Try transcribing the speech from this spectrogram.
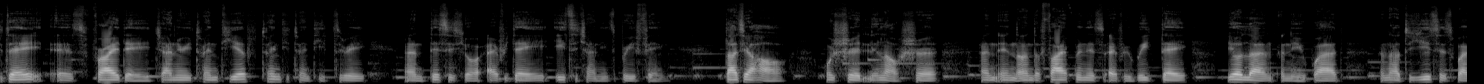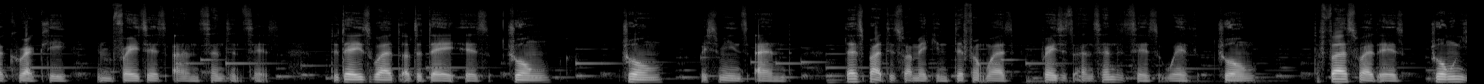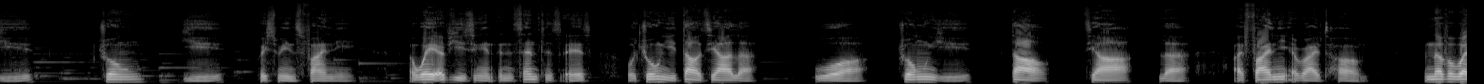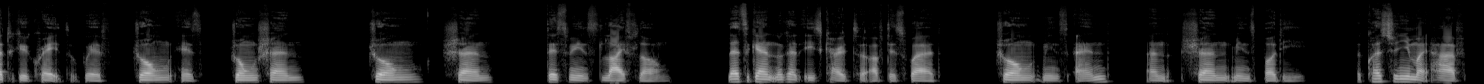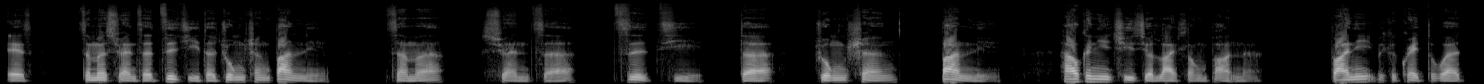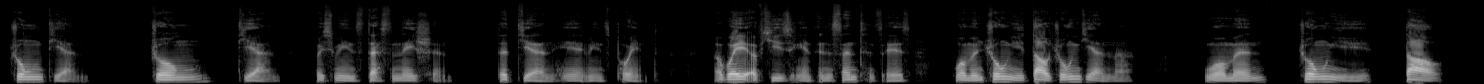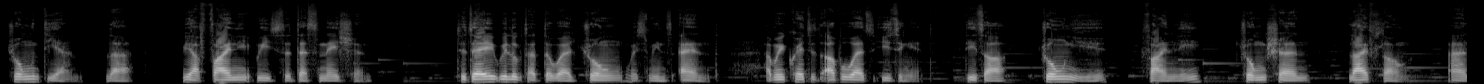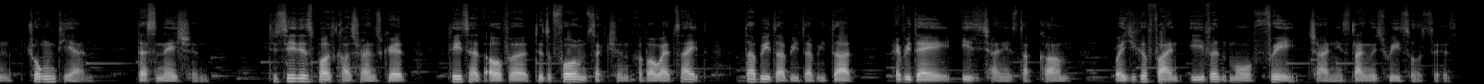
Today is Friday, January 20th, 2023, and this is your everyday easy Chinese briefing. 大家好，我是林老师, and in under 5 minutes every weekday, you'll learn a new word and how to use this word correctly in phrases and sentences. Today's word of the day is 中,中, which means end. Let's practice by making different words, phrases, and sentences with 中. The first word is 终于, zhong yu, which means finally. A way of using it in a sentence is 我终于到家了。我终于到家了。I finally arrived home. Another word we could create with 终 is 终身。终身. This means lifelong. Let's again look at each character of this word. 终 means end and shen means body. A question you might have is 怎么选择自己的终生伴侣？怎么选择自己的终生伴侣？How can you choose your lifelong partner? Finally, we could create the word 终点，终点 which means destination. The 点 here means point. A way of using it in a sentence is 我们终于到终点了。我们终于到终点 La, we have finally reached the destination. Today we looked at the word zhong, which means end, and we created other words using it. These are zhong yu, finally, zhong shen, lifelong, and zhong dian, destination. To see this podcast transcript, please head over to the forum section of our website www.everydayeasychinese.com where you can find even more free Chinese language resources.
